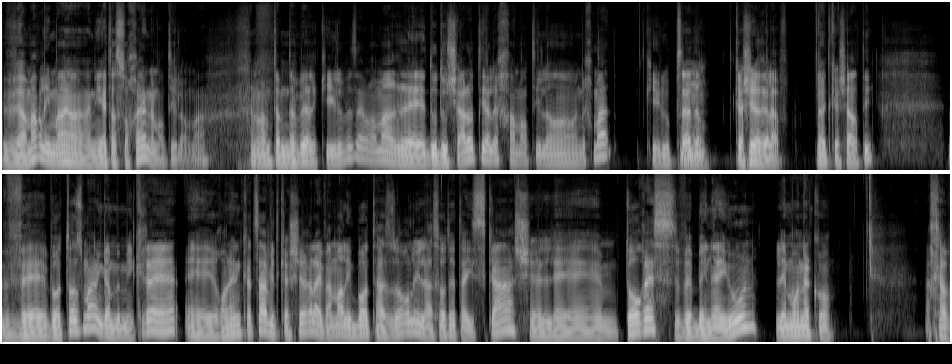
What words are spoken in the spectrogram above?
ואמר לי, מה, נהיית סוכן? אמרתי לו, מה? על מה אתה מדבר? כאילו, וזה, הוא אמר, "אה, דודו שאל אותי עליך, אמרתי לו, נחמד, כאילו, בסדר, Mm. תתקשר אליו. לא התקשרתי. ובאותו זמן גם במקרה אה, רונן קצב התקשר אליי ואמר לי בוא תעזור לי לעשות את העסקה של אה, תורס ובניון למונקו. עכשיו,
